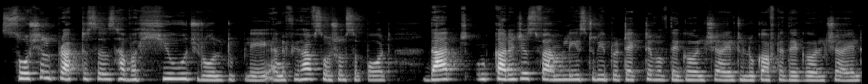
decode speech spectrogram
social practices have a huge role to play. And if you have social support, that encourages families to be protective of their girl child, to look after their girl child.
